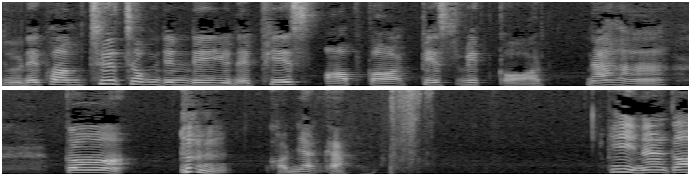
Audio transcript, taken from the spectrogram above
อยู่ในความชื่นชมยินดีอยู่ใน peace of God peace with God นะฮะก็ขออนุญาตค่ะ พี่หน้าก็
